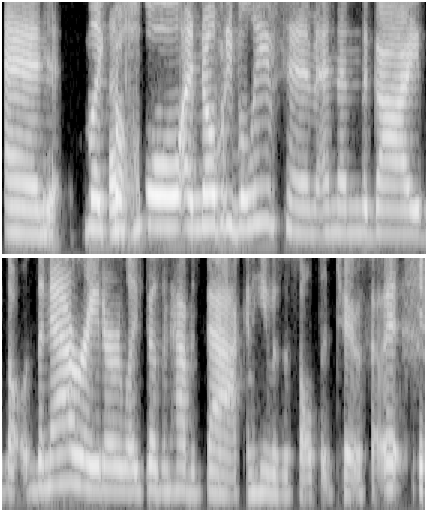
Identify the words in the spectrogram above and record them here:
and Yeah, like the whole and nobody believes him. And then the guy the, the narrator like doesn't have his back and he was assaulted too. So it, Yeah.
